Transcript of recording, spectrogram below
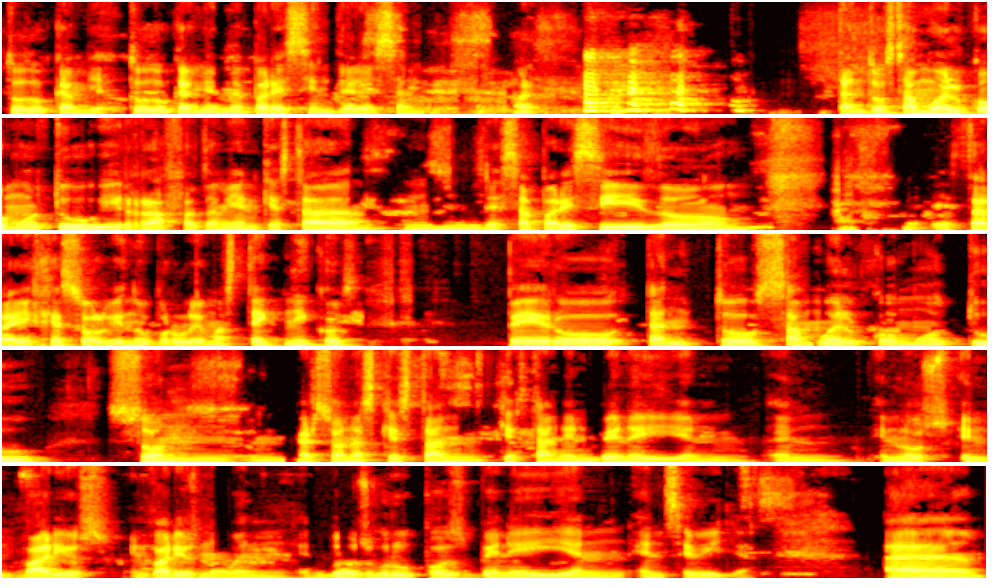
todo cambia, todo cambia me parece interesante. Tanto Samuel como tú y Rafa también, que está mm, desaparecido, estar ahí resolviendo problemas técnicos, pero tanto Samuel como tú son personas que están, que están en BNI, en, en, en los, en varios, en varios no, en, dos grupos BNI en, Sevilla. Uh,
